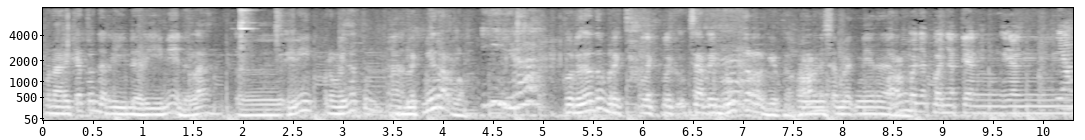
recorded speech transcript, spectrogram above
menariknya tuh dari dari ini adalah eh, ini penulisnya tuh Black Mirror loh. iya Penulisnya tuh Black Black, Black Charlie Brooker gitu. Orang Orang bisa Black Mirror. orang banyak banyak yang yang yang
